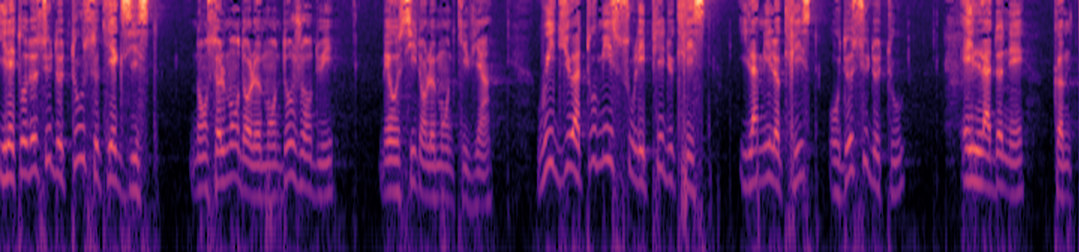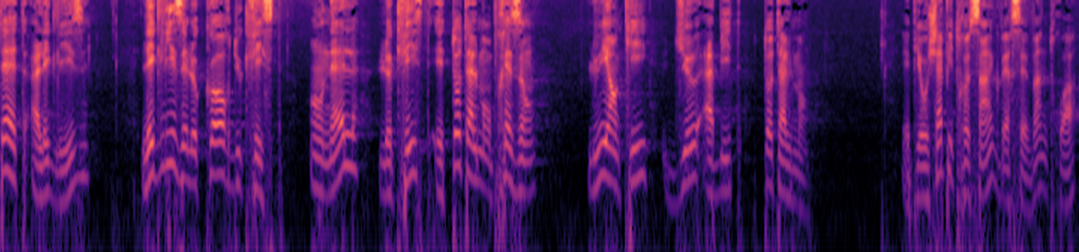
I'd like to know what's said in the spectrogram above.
Il est au-dessus de tout ce qui existe, non seulement dans le monde d'aujourd'hui, mais aussi dans le monde qui vient. Oui, Dieu a tout mis sous les pieds du Christ. Il a mis le Christ au-dessus de tout, et il l'a donné comme tête à l'Église. L'Église est le corps du Christ. En elle, le Christ est totalement présent, lui en qui Dieu habite totalement. Et puis au chapitre 5, verset 23,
